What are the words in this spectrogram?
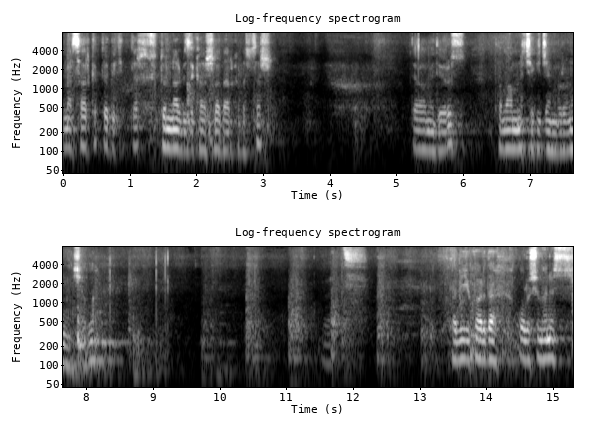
Hemen sarkıt ve dikitler, sütunlar bizi karşıladı arkadaşlar. Devam ediyoruz. Tamamını çekeceğim buranın inşallah. Evet. Tabii yukarıda oluşum henüz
